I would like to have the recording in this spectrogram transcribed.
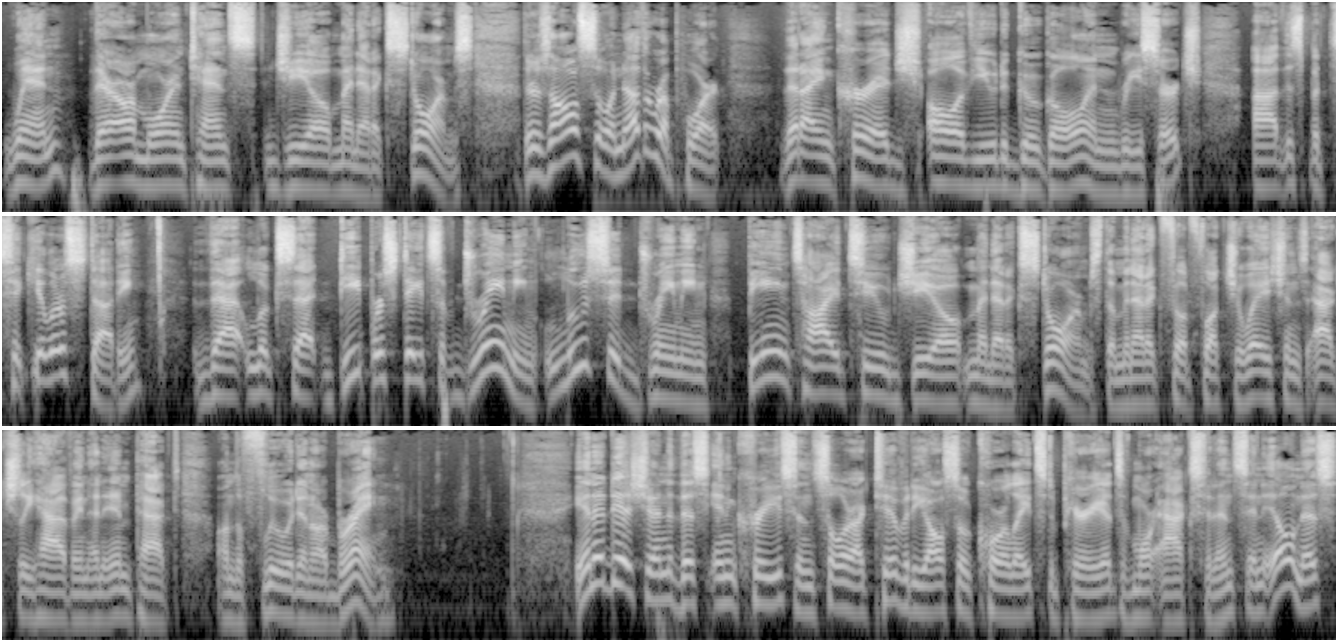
when there are more intense geomagnetic storms. There's also another report that I encourage all of you to Google and research. Uh, this particular study that looks at deeper states of dreaming, lucid dreaming, being tied to geomagnetic storms, the magnetic field fluctuations actually having an impact on the fluid in our brain. In addition, this increase in solar activity also correlates to periods of more accidents and illness,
